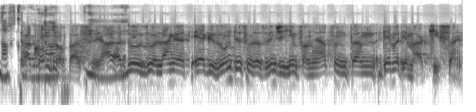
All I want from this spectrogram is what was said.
Nach Corona. Da kommt noch was, ja. Also solange er gesund ist, und das wünsche ich ihm von Herzen, dann der wird immer aktiv sein.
